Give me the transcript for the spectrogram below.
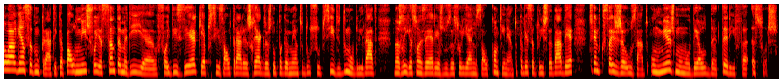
Pela Aliança Democrática, Paulo Muniz foi a Santa Maria, foi dizer que é preciso alterar as regras do pagamento do subsídio de mobilidade nas ligações aéreas dos açorianos ao continente. O cabeça de lista da ADE defende que seja usado o mesmo modelo da tarifa Açores.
